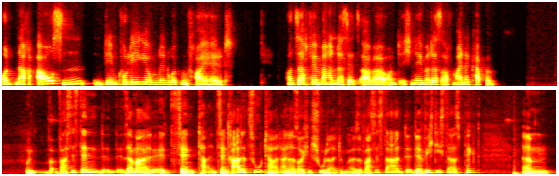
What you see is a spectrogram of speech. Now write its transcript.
und nach außen dem Kollegium den Rücken frei hält und sagt, wir machen das jetzt aber und ich nehme das auf meine Kappe. Und was ist denn, sag mal, äh, zentrale Zutat einer solchen Schulleitung? Also was ist da der wichtigste Aspekt, ähm,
